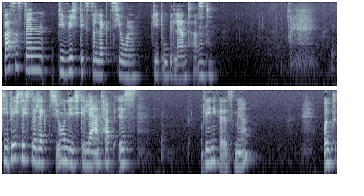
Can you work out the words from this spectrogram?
Was ist denn die wichtigste Lektion, die du gelernt hast? Mhm. Die wichtigste Lektion, die ich gelernt habe, ist, weniger ist mehr. Und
